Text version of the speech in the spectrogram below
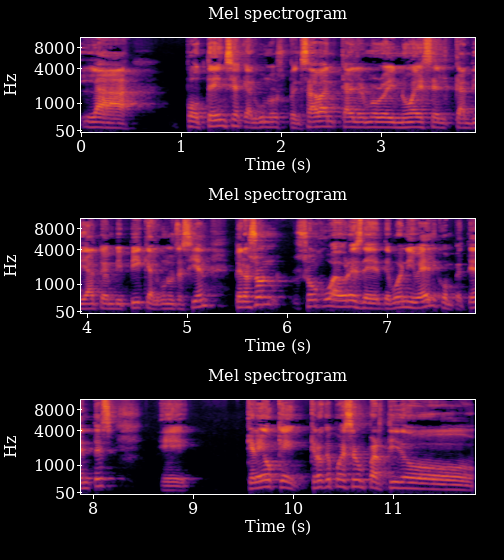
la potencia que algunos pensaban. Kyler Murray no es el candidato MVP que algunos decían, pero son, son jugadores de, buen nivel y competentes. Eh, creo, que, creo que puede ser un partido,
